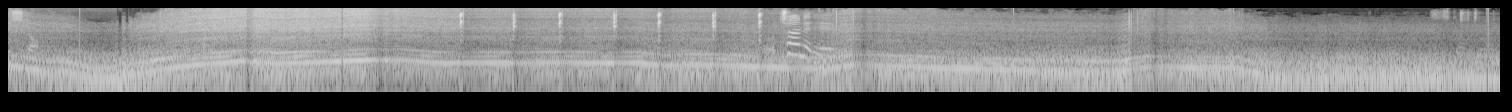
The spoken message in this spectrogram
just stop. Well, turn it here. What's this guy doing?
